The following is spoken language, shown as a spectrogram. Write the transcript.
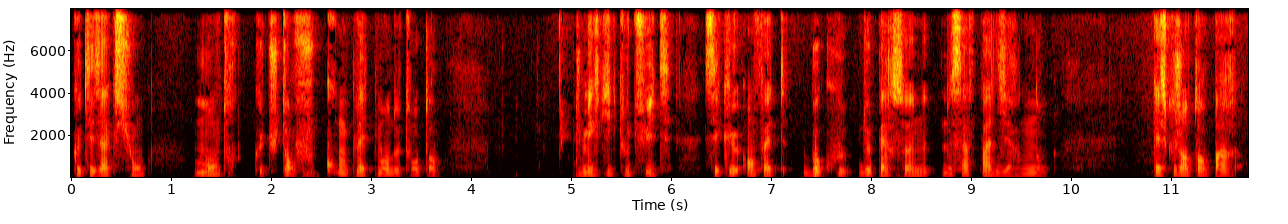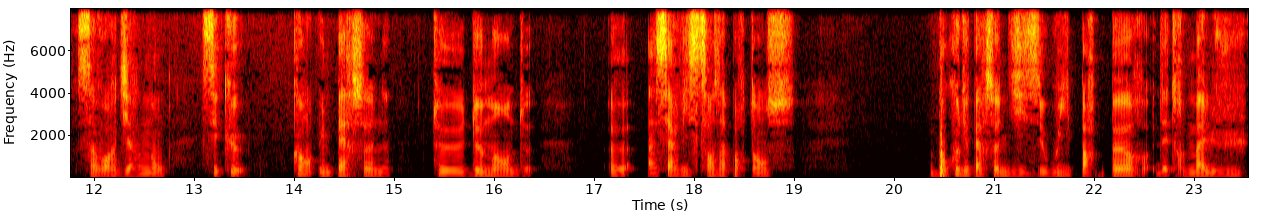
que tes actions montrent que tu t'en fous complètement de ton temps. Je m'explique tout de suite c'est que en fait beaucoup de personnes ne savent pas dire non. Qu'est-ce que j'entends par savoir dire non? C'est que quand une personne te demande euh, un service sans importance, beaucoup de personnes disent oui par peur d'être mal vues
